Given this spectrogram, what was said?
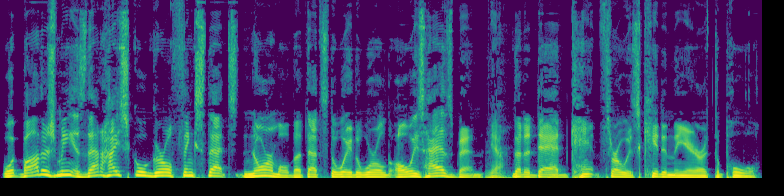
what bothers me is that high school girl thinks that's normal, that that's the way the world always has been. Yeah. That a dad can't throw his kid in the air at the pool.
